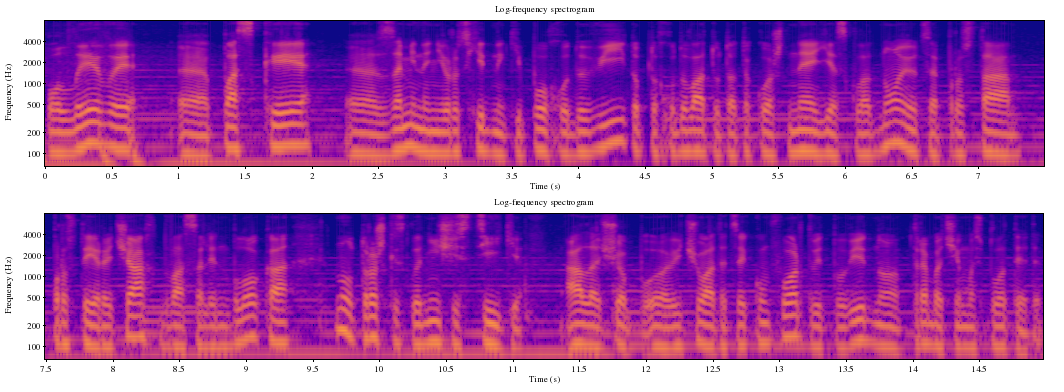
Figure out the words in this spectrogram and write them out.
оливи, е, паски. Е, Замінені розхідники по ходовій, тобто ходова тут також не є складною. Це проста, простий речах, два салінблока, ну трошки складніші стійки. Але щоб е, відчувати цей комфорт, відповідно, треба чимось платити.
